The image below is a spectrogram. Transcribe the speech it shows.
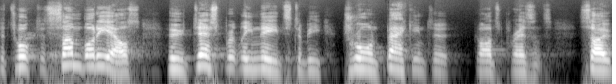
to talk to somebody else who desperately needs to be drawn back into God's presence. So,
